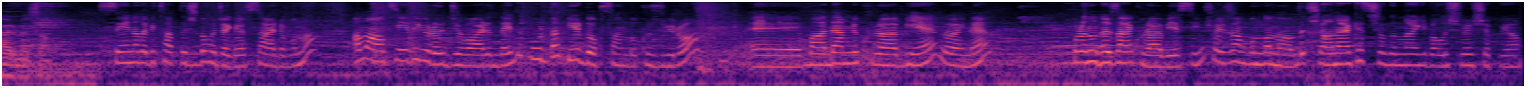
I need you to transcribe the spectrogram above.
Parmesan. Siena'da bir tatlıcıda hoca gösterdi bunu. Ama 6-7 euro civarındaydı. Burada 1.99 euro. Ee, bademli kurabiye böyle. Buranın özel kurabiyesiymiş. O yüzden bundan aldık. Şu an herkes çılgınlar gibi alışveriş yapıyor.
